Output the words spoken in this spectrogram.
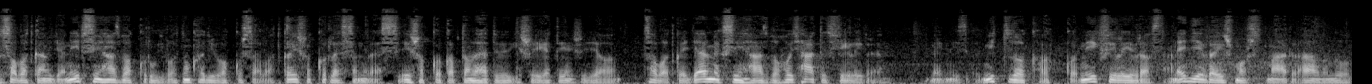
Szabadkán ugye a Népszínházba, akkor úgy voltunk, hogy jó, akkor Szabadka, és akkor lesz, ami lesz. És akkor kaptam lehetőséget én is ugye a Szabadka egy gyermekszínházba, hogy hát egy fél évre megnézzük, hogy mit tudok, akkor még fél évre, aztán egy évre is most már állandó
